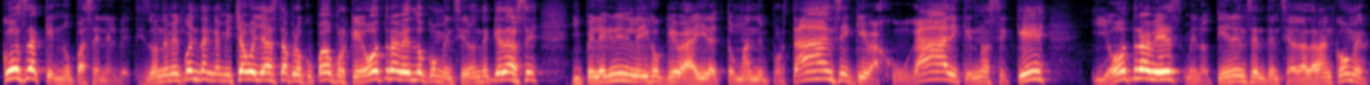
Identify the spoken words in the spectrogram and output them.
Cosa que no pasa en el Betis, donde me cuentan que mi chavo ya está preocupado porque otra vez lo convencieron de quedarse y Pellegrini le dijo que iba a ir tomando importancia y que iba a jugar y que no sé qué. Y otra vez me lo tienen sentenciado a la Vancomer.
